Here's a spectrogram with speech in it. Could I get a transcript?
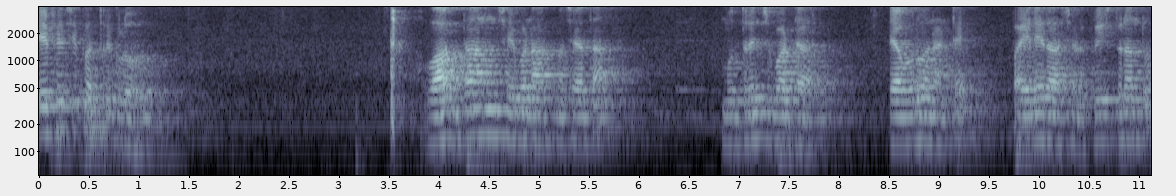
ఎఫ్ఎసి పత్రికలో వాగ్దానం చేయబడిన ఆత్మచేత ముద్రించబడ్డారు. ఎవరు అని అంటే పైనే రాశాడు క్రీస్తునందు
